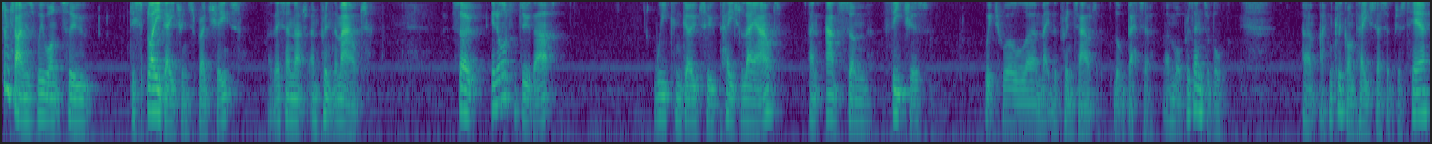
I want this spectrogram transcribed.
Sometimes we want to display data in spreadsheets like this and, that, and print them out. So in order to do that, we can go to page layout and add some features which will uh, make the printout look better and more presentable. Um, I can click on page setup just here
